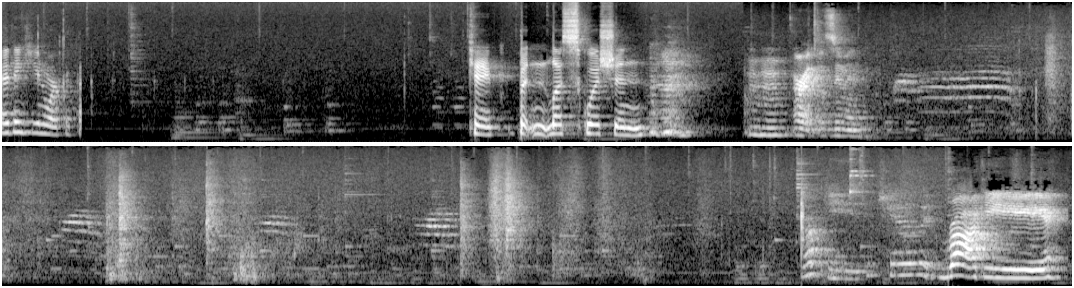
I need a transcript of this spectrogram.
I think you can work with that. Okay, but less squish and Mm-hmm. All right, let's zoom in. Rocky, what you doing? Rocky.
